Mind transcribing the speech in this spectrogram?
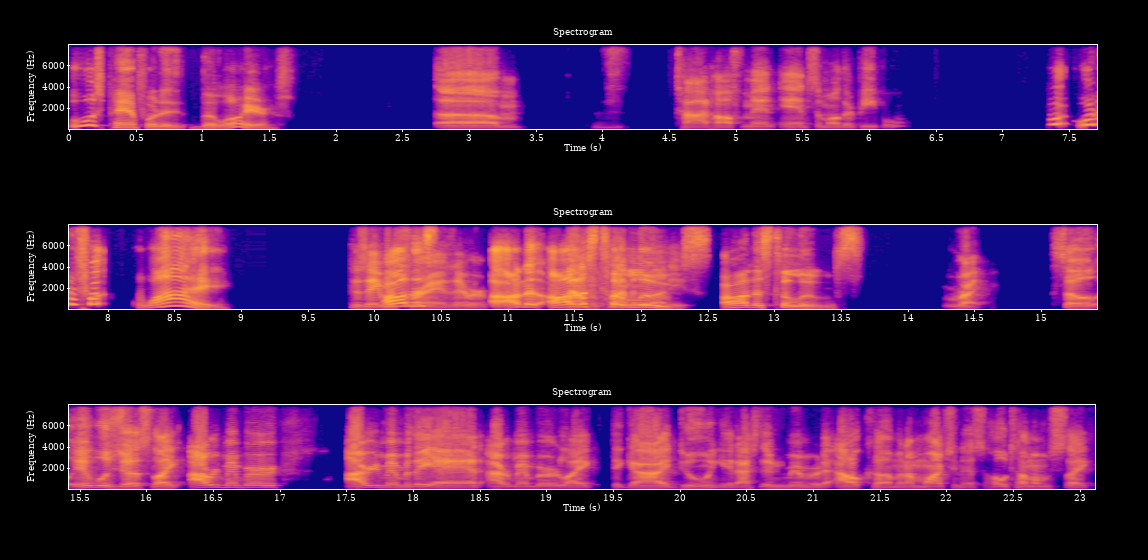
who was paying for the, the lawyers? Um, Todd Hoffman and some other people What what the fuck? Why? because they were All this- friends. they were All this all this to lose. buddies. All this to lose. Right. So it was just like I remember I remember the ad. I remember like the guy doing it. I didn't remember the outcome. And I'm watching this whole time. I'm just like,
